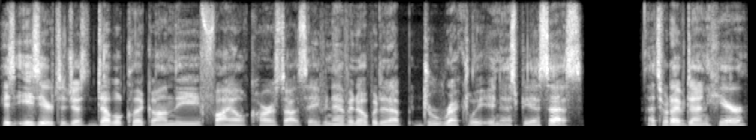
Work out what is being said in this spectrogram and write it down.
it's easier to just double click on the file cars.save and have it open it up directly in SPSS. That's what I've done here.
